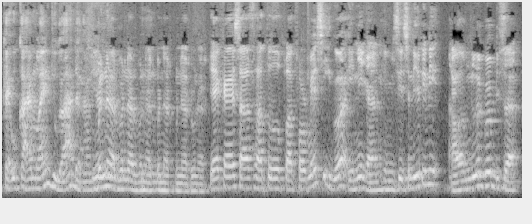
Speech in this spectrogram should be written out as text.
kayak UKM lain juga ada kan. Benar, benar, benar, benar, benar, benar. Ya kayak salah satu platformnya sih gue ini kan Himsi sendiri nih. Alhamdulillah gue bisa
